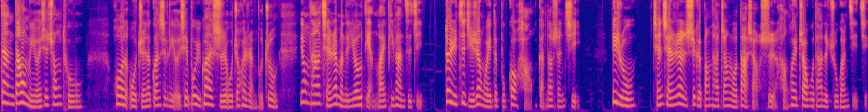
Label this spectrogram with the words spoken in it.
但当我们有一些冲突，或我觉得关系里有一些不愉快时，我就会忍不住用他前任们的优点来批判自己，对于自己认为的不够好感到生气。例如，前前任是个帮他张罗大小事、很会照顾他的主管姐姐，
